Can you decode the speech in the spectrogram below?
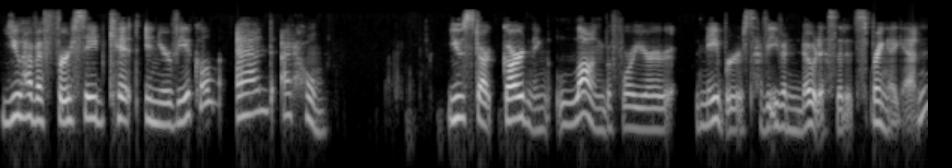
You have a first aid kit in your vehicle and at home. You start gardening long before your neighbors have even noticed that it's spring again.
